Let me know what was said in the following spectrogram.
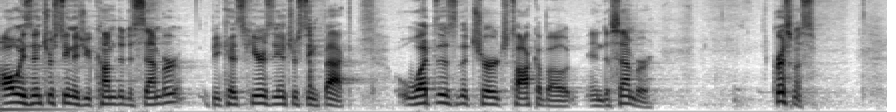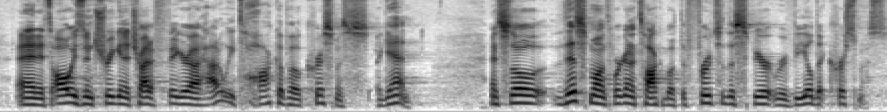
always interesting as you come to December because here's the interesting fact. What does the church talk about in December? Christmas. And it's always intriguing to try to figure out how do we talk about Christmas again? And so this month we're going to talk about the fruits of the Spirit revealed at Christmas.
